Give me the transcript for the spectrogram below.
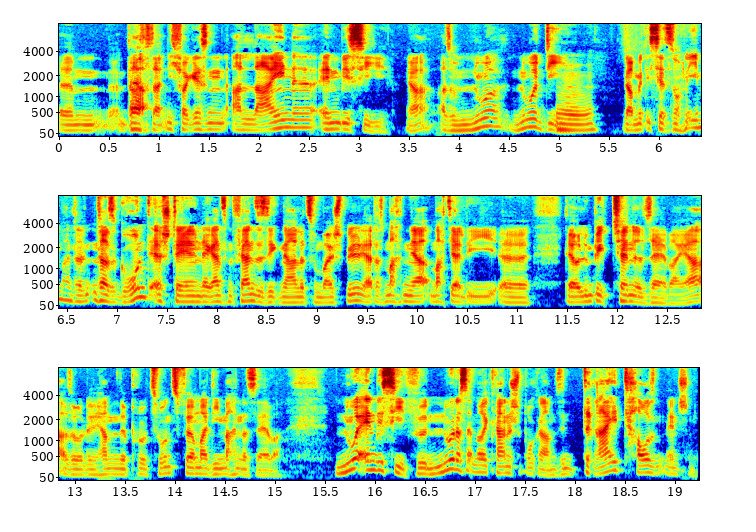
Ähm, darf ja. halt nicht vergessen, alleine NBC, ja, also nur, nur die. Mhm. Damit ist jetzt noch niemand das Grunderstellen der ganzen Fernsehsignale zum Beispiel. Ja, das machen ja, macht ja die, äh, der Olympic Channel selber, ja. Also die haben eine Produktionsfirma, die machen das selber. Nur NBC für nur das amerikanische Programm sind 3000 Menschen.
